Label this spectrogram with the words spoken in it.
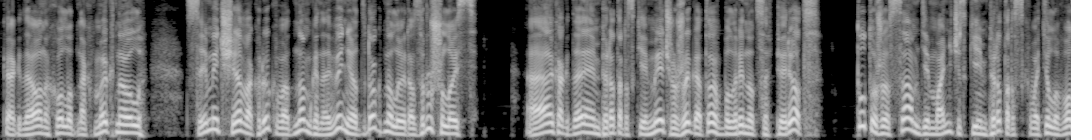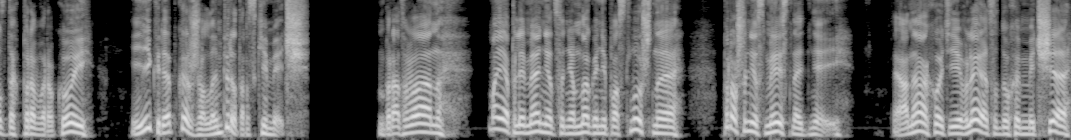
Когда он холодно хмыкнул, ци меча вокруг в одно мгновение дрогнула и разрушилась, а когда императорский меч уже готов был ринуться вперед, тут уже сам демонический император схватил воздух правой рукой и крепко сжал императорский меч. «Братван, моя племянница немного непослушная, прошу не смейся над ней. Она хоть и является духом меча,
